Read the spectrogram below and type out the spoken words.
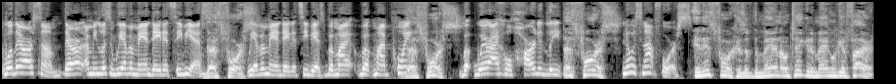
Well, there are some. There are. I mean, listen, we have a mandate at CBS. that's force. we have a mandate at CBS. But my, but my point. That's force. but where I wholeheartedly. That's force. No, it's not force. It is force because if the man don't take it, the man gonna get fired.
